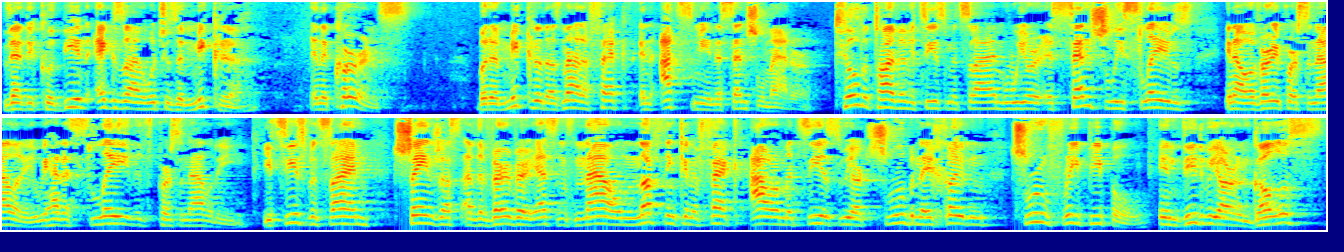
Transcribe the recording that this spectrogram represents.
that it could be an exile which is a mikra, an occurrence, but a mikra does not affect an atzmi, an essential matter. Till the time of Yitzias Mitzrayim, we were essentially slaves in our very personality. We had a slave personality. Yitzis Mitzrayim changed us at the very, very essence. Now nothing can affect our Metzias. We are true b'nei chodim, true free people. Indeed, we are in Golos,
